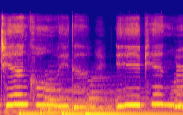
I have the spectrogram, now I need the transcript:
天空里的一片云，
